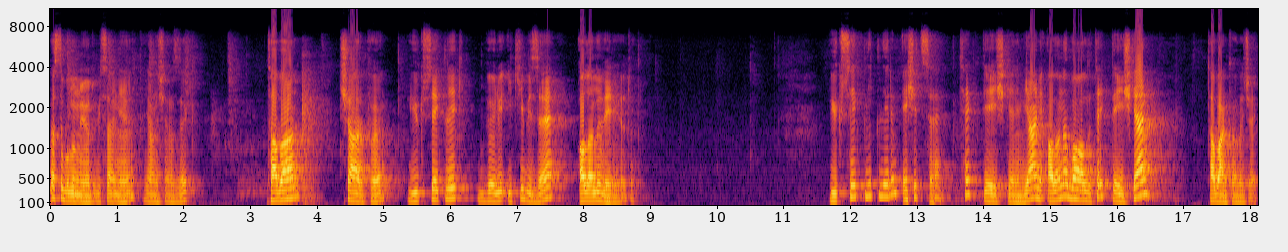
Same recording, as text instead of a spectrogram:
Nasıl bulunuyordu? Bir saniye yanlış yazdık. Taban çarpı yükseklik bölü 2 bize alanı veriyordu. Yüksekliklerim eşitse tek değişkenim yani alana bağlı tek değişken taban kalacak.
